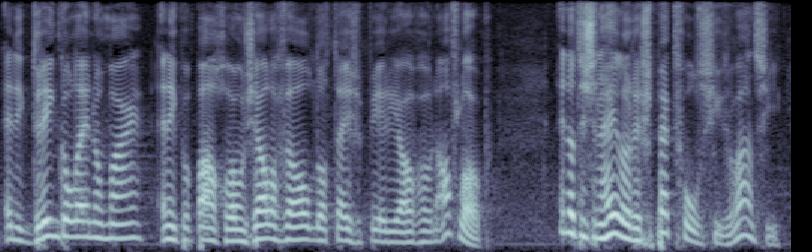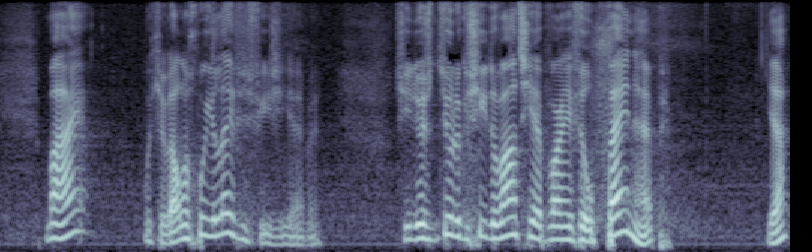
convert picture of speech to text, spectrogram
En ik drink alleen nog maar. En ik bepaal gewoon zelf wel dat deze periode gewoon afloopt. En dat is een hele respectvolle situatie. Maar moet je wel een goede levensvisie hebben. Als je dus natuurlijk een situatie hebt waar je veel pijn hebt. Ja,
